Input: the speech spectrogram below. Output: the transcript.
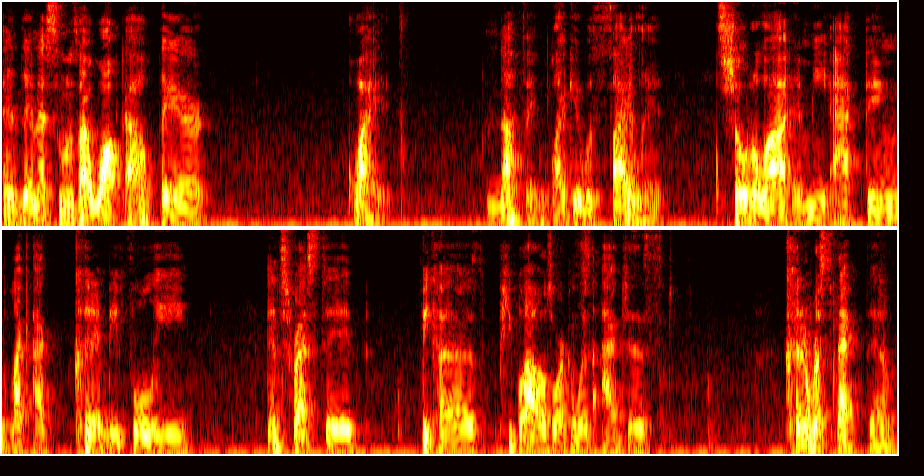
And then as soon as I walked out there, quiet. Nothing. Like it was silent showed a lot in me acting. Like I couldn't be fully interested because people I was working with, I just couldn't respect them.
